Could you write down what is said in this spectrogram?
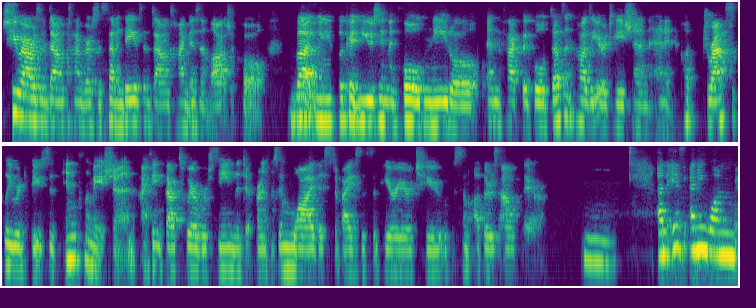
two hours of downtime versus seven days of downtime isn't logical. But when you look at using the gold needle and the fact that gold doesn't cause irritation and it drastically reduces inflammation, I think that's where we're seeing the difference and why this device is superior to some others out there. Mm. And is anyone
